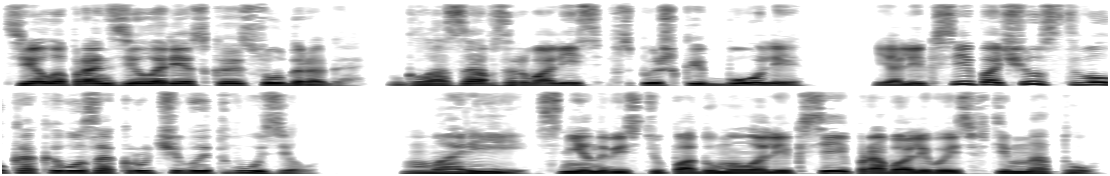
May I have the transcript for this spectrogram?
Тело пронзило резкая судорога, глаза взорвались вспышкой боли, и Алексей почувствовал, как его закручивает в узел. «Мари!» — с ненавистью подумал Алексей, проваливаясь в темноту.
